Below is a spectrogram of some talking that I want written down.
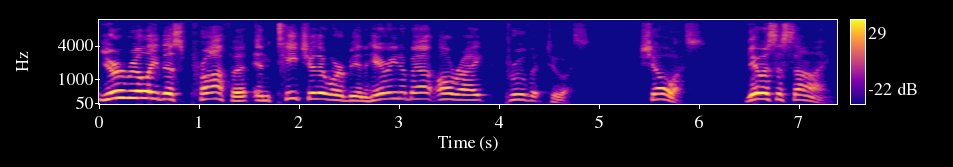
you're really this prophet and teacher that we've been hearing about? All right, prove it to us. Show us. Give us a sign.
